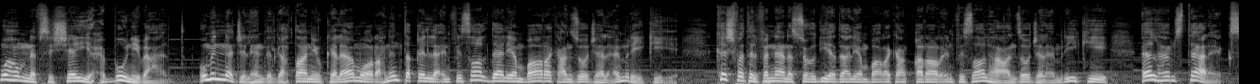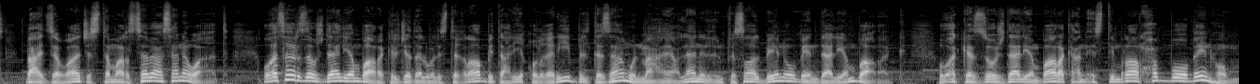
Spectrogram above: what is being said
وهم نفس الشيء يحبوني بعد. ومن نجل هند القحطاني وكلامه رح ننتقل لانفصال داليا مبارك عن زوجها الأمريكي. كشفت الفنانة السعودية داليا مبارك عن قرار انفصالها عن زوجها الأمريكي إلهام ستاركس بعد زواج استمر سبع سنوات. وأثار زوج داليا مبارك الجدل والاستغراب بتعليقه الغريب بالتزامن مع إعلان الانفصال بينه وبين داليا مبارك. وأكد زوج داليا مبارك عن استمرار حبه بينهم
